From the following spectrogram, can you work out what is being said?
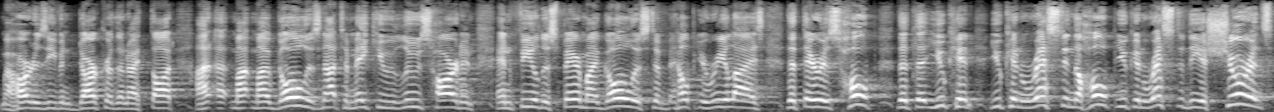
my heart is even darker than I thought." I, uh, my, my goal is not to make you lose heart and, and feel despair. My goal is to help you realize that there is hope, that, that you, can, you can rest in the hope, you can rest in the assurance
